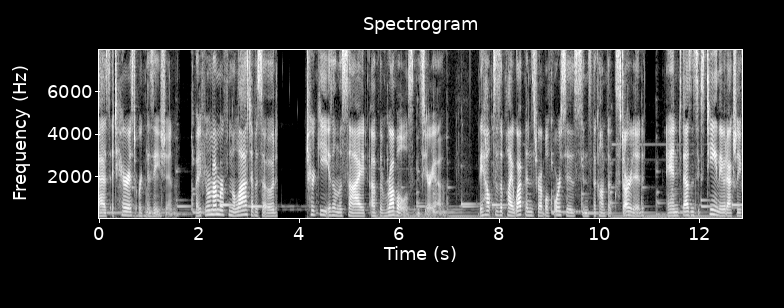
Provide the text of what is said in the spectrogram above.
as a terrorist organization. But if you remember from the last episode, Turkey is on the side of the rebels in Syria. They helped to supply weapons to rebel forces since the conflict started. And in 2016, they would actually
